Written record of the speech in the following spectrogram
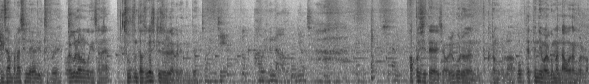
인사 한번 하실래요 유튜브에? 얼굴 나오는 거 괜찮아요? 두 분 다 소개시켜 주려고 그랬는데. 저 이제 또 바로 외근 나가거든요 지금. 시간 바쁘시대요 이제. 얼굴은 그런 걸로 하고 대표님 얼굴만 나오는 걸로.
